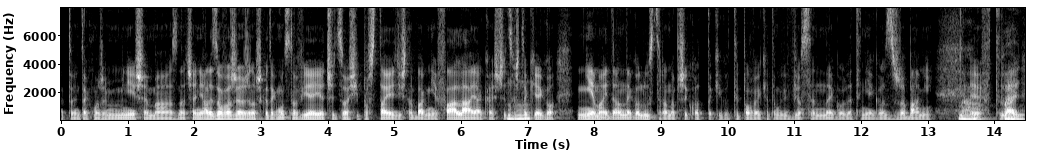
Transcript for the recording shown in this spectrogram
e, to tak może mniejsze ma znaczenie, ale zauważyłem, że na przykład jak mocno wieje czy coś i powstaje gdzieś na bagnie fala jakaś czy coś Mhm. takiego, nie ma idealnego lustra na przykład takiego typowo, jak ja to mówię, wiosennego, letniego z żabami e, w tle. fajnie.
